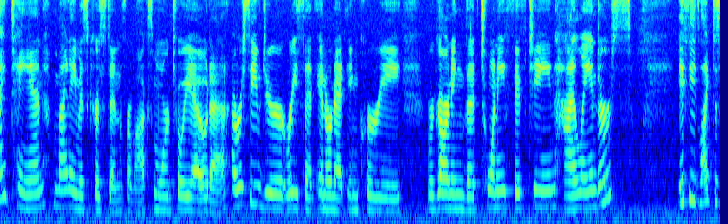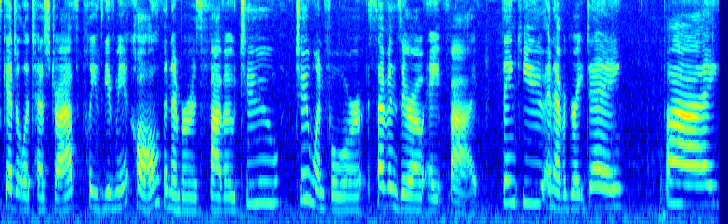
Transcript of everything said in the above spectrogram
Hi, Tan. My name is Kristen from Oxmoor Toyota. I received your recent internet inquiry regarding the 2015 Highlanders. If you'd like to schedule a test drive, please give me a call. The number is 502 214 7085. Thank you and have a great day. Bye.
